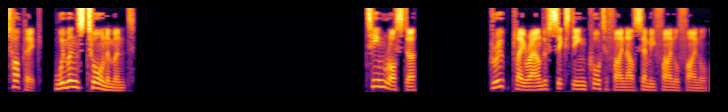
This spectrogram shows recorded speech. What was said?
Topic Women's tournament. Team roster Group play round of 16 quarter-final semi-final final.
